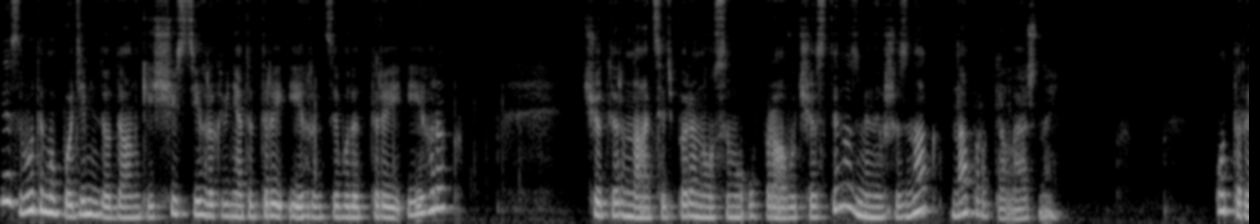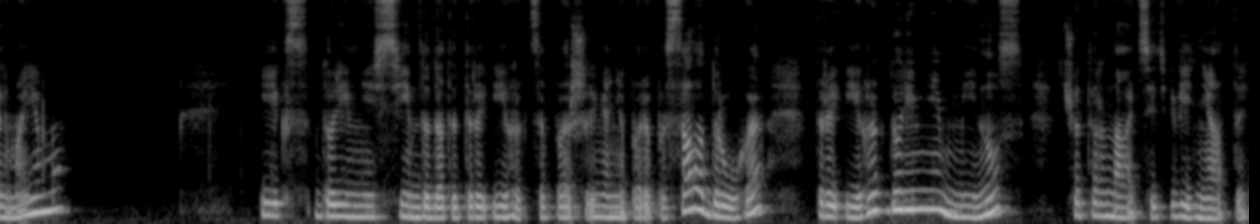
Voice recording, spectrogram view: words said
І зводимо подібні доданки. 6y відняти 3y, це буде 3y. 14 переносимо у праву частину, змінивши знак на протилежний. Отримаємо х дорівнює 7 додати 3y, це перше рівняння переписала, друге 3y дорівнює мінус 14 відняти.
